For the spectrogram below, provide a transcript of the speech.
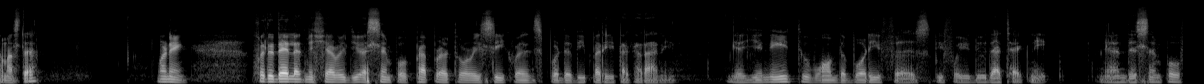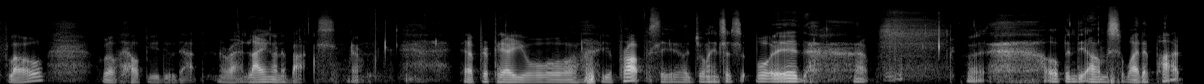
Namaste. Morning. For today, let me share with you a simple preparatory sequence for the Viparita Karani. Yeah, you need to warm the body first before you do that technique. And this simple flow will help you do that. All right, lying on the backs. Yeah. Uh, prepare your your props. Your joints are supported. Uh, open the arms wide apart,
